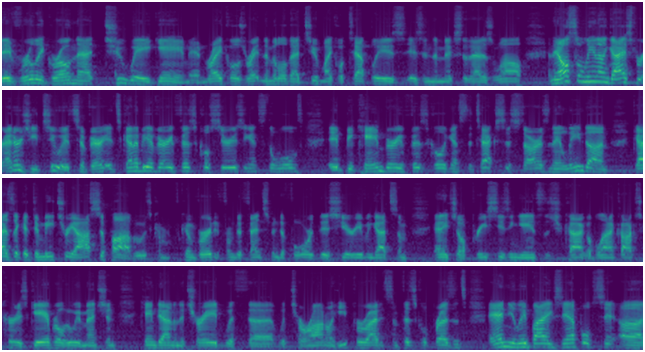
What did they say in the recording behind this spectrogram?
they've really grown that two way game. And Reichel's right in the middle of that too. Michael Teply is, is in the mix of that as well. And they also lean on guys for energy too. It's a very it's going to be a very physical series against the Wolves. It became very physical against the Texas Stars, and they leaned on guys like a Dmitry Osipov, who was com- converted from defenseman to forward this year. Even got some NHL preseason games with the Chicago Blackhawks. Curtis Gabriel, who we mentioned, came down in the trade with uh, with Toronto. He provided some physical presence, and you lead by example. Uh,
